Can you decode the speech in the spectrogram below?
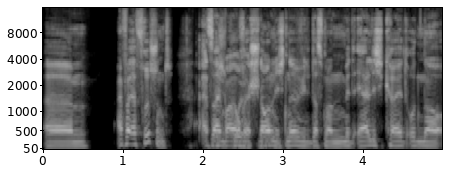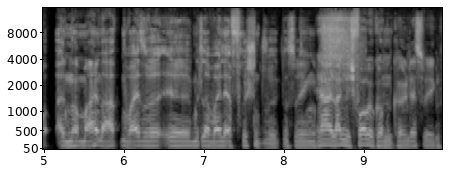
ähm, einfach erfrischend. Es ist Richtig einfach auch cool. erstaunlich, ne, wie dass man mit Ehrlichkeit und einer, einer normalen Art und Weise äh, mittlerweile erfrischend wirkt. Deswegen, Ja, lang nicht vorgekommen in Köln, deswegen.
